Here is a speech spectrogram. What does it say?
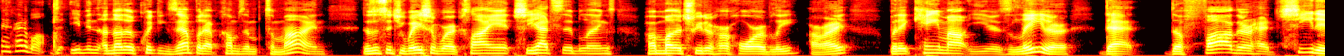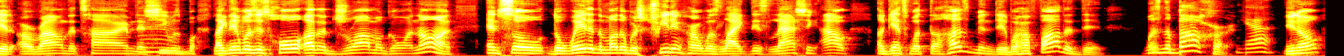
That's incredible. even another quick example that comes to mind there's a situation where a client she had siblings her mother treated her horribly all right but it came out years later that the father had cheated around the time that she was Mm. born like there was this whole other drama going on and so the way that the mother was treating her was like this lashing out against what the husband did, what her father did. It wasn't about her. Yeah. You know?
